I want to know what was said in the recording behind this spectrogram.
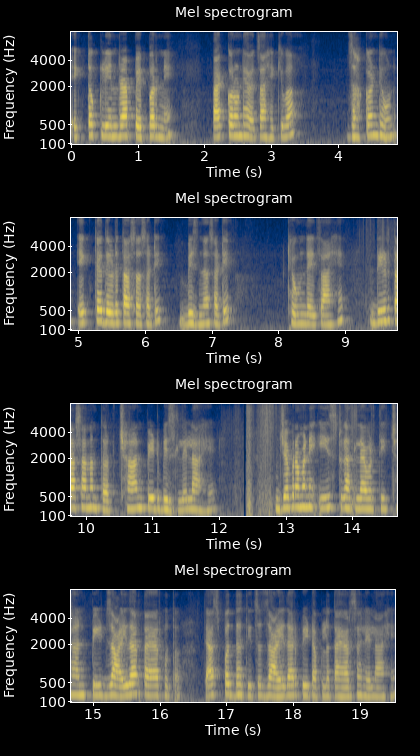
एक तर क्लीन रॅप पेपरने पॅक करून ठेवायचं आहे किंवा झाकण ठेवून एक ते दीड तासासाठी भिजण्यासाठी ठेवून द्यायचं आहे. दीड तासानंतर छान पीठ भिजलेलं आहे. ज्याप्रमाणे ईस्ट घातल्यावरती छान पीठ जाळीदार तयार होतं त्याच पद्धतीचं जाळीदार पीठ आपलं तयार झालेलं आहे.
